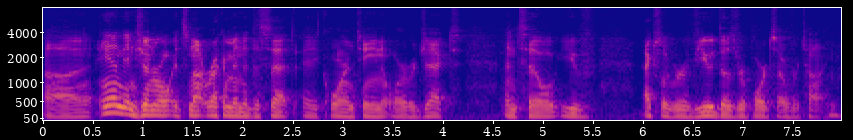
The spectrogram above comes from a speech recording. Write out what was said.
Uh, and in general, it's not recommended to set a quarantine or reject until you've actually reviewed those reports over time.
